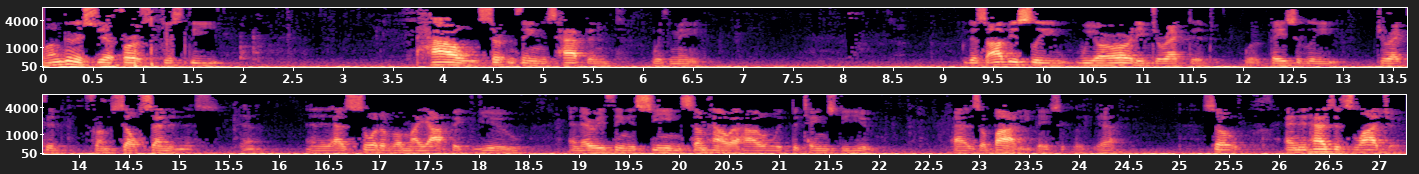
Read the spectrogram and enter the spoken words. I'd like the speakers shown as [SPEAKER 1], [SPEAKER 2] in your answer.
[SPEAKER 1] Well, I'm going to share first just the how certain things happened with me. Because obviously we are already directed. We're basically directed from self-centeredness, yeah? and it has sort of a myopic view, and everything is seen somehow how it pertains to you as a body, basically, yeah. So, and it has its logic.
